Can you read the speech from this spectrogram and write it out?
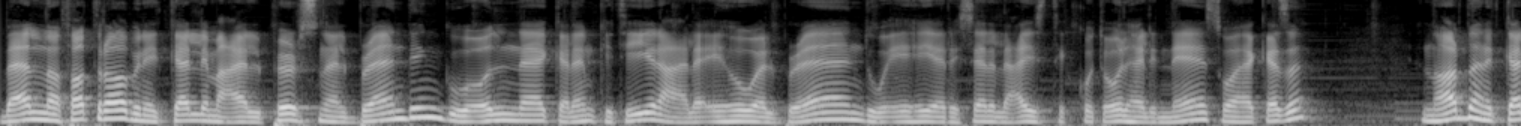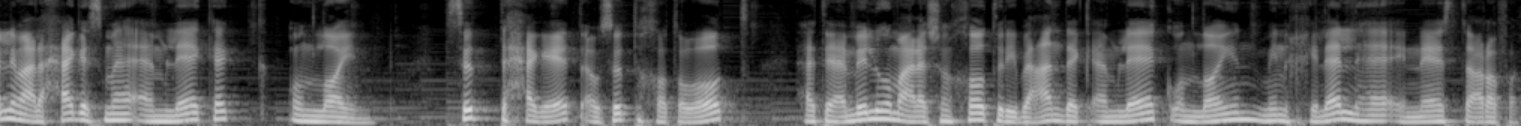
بقالنا فترة بنتكلم على ال personal branding وقلنا كلام كتير على إيه هو ال brand وإيه هي الرسالة اللي عايز تقولها للناس وهكذا. النهاردة هنتكلم على حاجة اسمها أملاكك اونلاين ست حاجات أو ست خطوات هتعملهم علشان خاطر يبقى عندك أملاك اونلاين من خلالها الناس تعرفك.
